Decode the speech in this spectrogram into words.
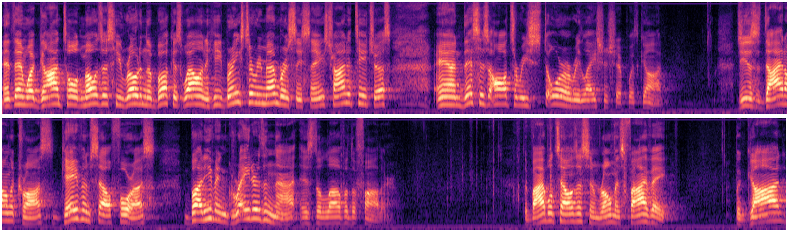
And then what God told Moses, he wrote in the book as well, and he brings to remembrance these things, trying to teach us. And this is all to restore a relationship with God. Jesus died on the cross, gave himself for us, but even greater than that is the love of the Father. The Bible tells us in Romans 5 8, but God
